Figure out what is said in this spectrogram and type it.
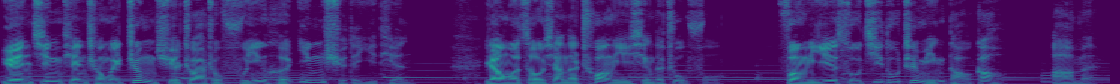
愿今天成为正确抓住福音和应许的一天，让我走向那创意性的祝福。奉耶稣基督之名祷告，阿门。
